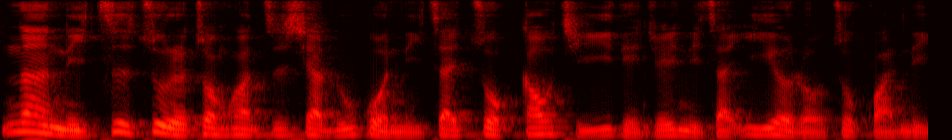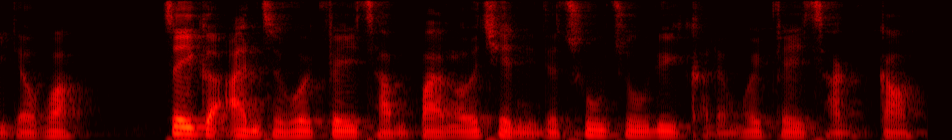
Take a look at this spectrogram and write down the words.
那你自住的状况之下，如果你在做高级一点，就是你在一二楼做管理的话，这个案子会非常棒，而且你的出租率可能会非常高。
